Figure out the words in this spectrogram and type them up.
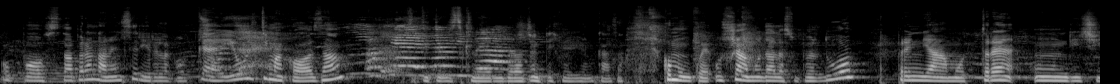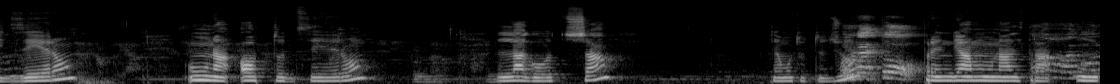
opposta per andare a inserire la goccia. Ok ultima cosa. Sentite gli scleri della gente che vive in casa. Comunque usciamo dalla super duo prendiamo 3 11 0 una 8 0 la goccia mettiamo tutto giù. Prendiamo un'altra un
